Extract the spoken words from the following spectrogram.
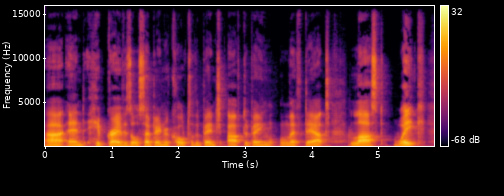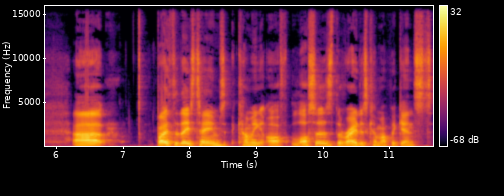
uh, and Hipgrave has also been recalled to the bench after being left out last week. Uh, both of these teams coming off losses. The Raiders come up against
